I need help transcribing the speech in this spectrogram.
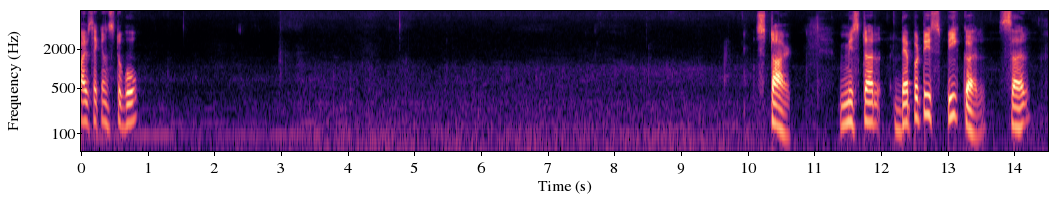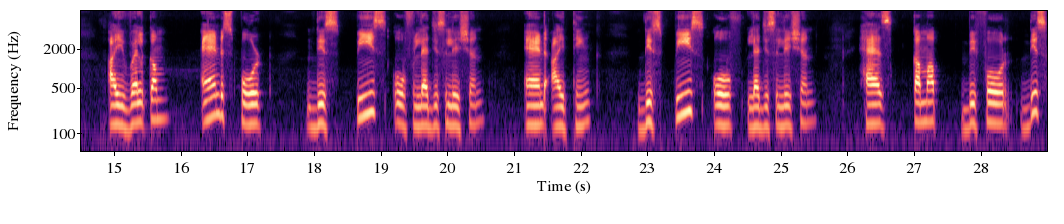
5 seconds to go. Start. Mr. Deputy Speaker, Sir, I welcome and support this piece of legislation and I think this piece of legislation has come up before this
